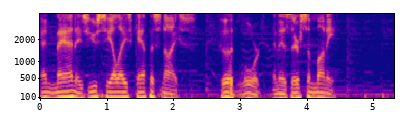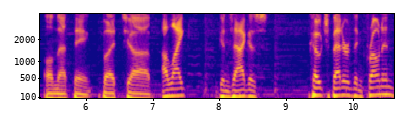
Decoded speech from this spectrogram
and man, is UCLA's campus nice? Good lord! And is there some money on that thing? But uh, I like Gonzaga's coach better than Cronin.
